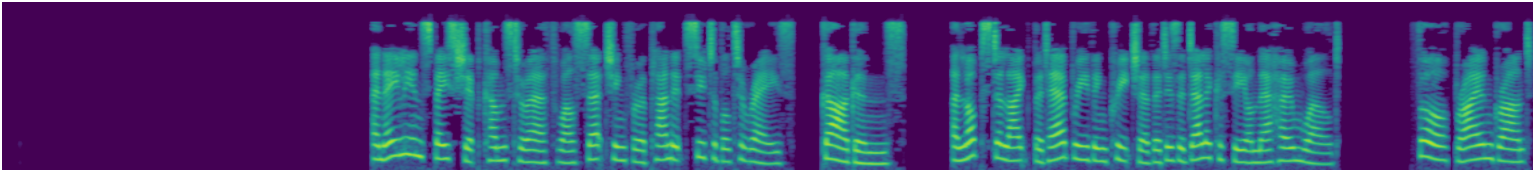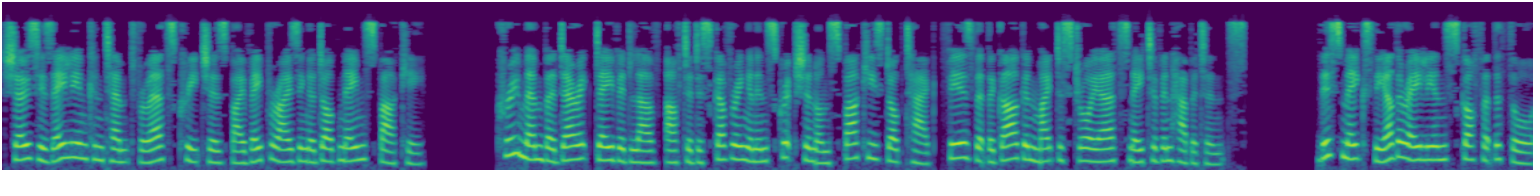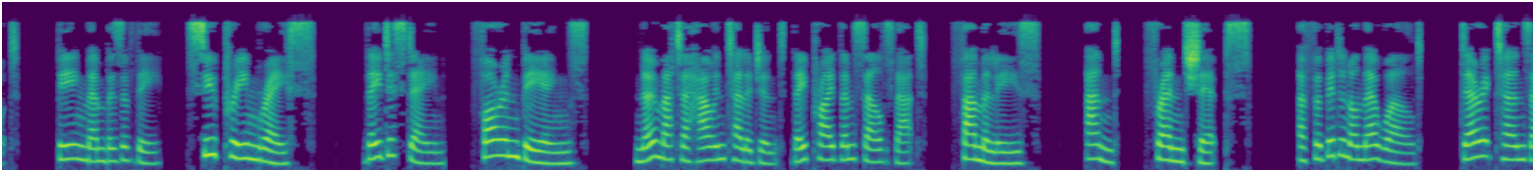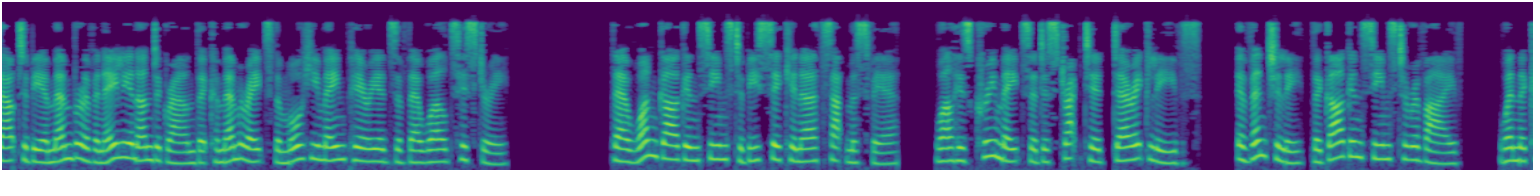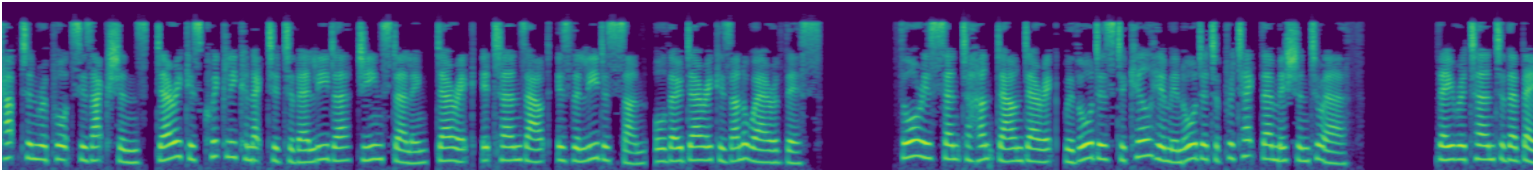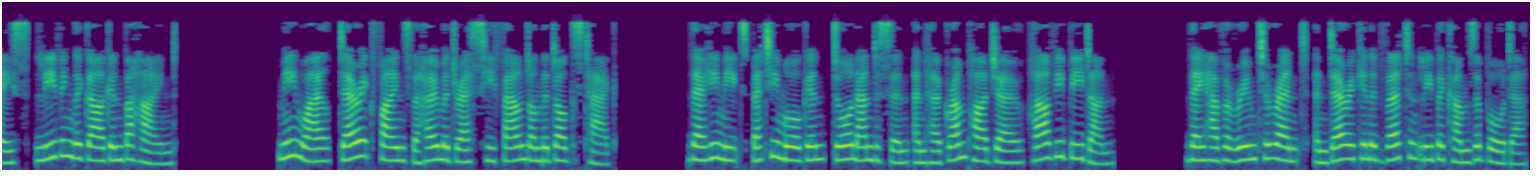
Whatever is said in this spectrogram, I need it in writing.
An alien spaceship comes to Earth while searching for a planet suitable to raise gargons, a lobster-like but air-breathing creature that is a delicacy on their home world. Thor Bryan Grant shows his alien contempt for Earth's creatures by vaporizing a dog named Sparky. Crew member Derek David Love, after discovering an inscription on Sparky's dog tag, fears that the Gargon might destroy Earth's native inhabitants. This makes the other aliens scoff at the thought. Being members of the supreme race, they disdain foreign beings. No matter how intelligent, they pride themselves that families and friendships are forbidden on their world. Derek turns out to be a member of an alien underground that commemorates the more humane periods of their world's history. Their one Gargon seems to be sick in Earth's atmosphere. While his crewmates are distracted, Derek leaves. Eventually, the Gargon seems to revive. When the captain reports his actions, Derek is quickly connected to their leader, Gene Sterling. Derek, it turns out, is the leader's son, although Derek is unaware of this. Thor is sent to hunt down Derek, with orders to kill him in order to protect their mission to Earth. They return to their base, leaving the Gargon behind. Meanwhile, Derek finds the home address he found on the dog's tag. There he meets Betty Morgan, Dawn Anderson, and her grandpa Joe Harvey B. Dunn. They have a room to rent, and Derek inadvertently becomes a boarder.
